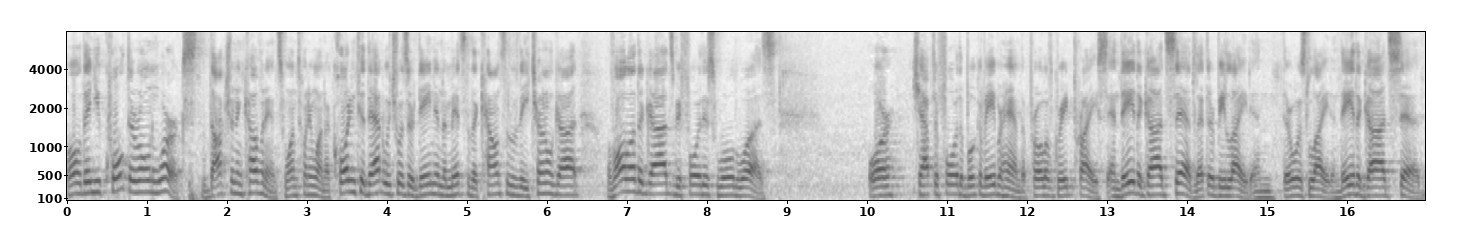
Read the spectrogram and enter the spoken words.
Well, then you quote their own works, the Doctrine and Covenants, 121. According to that which was ordained in the midst of the council of the eternal God, of all other gods before this world was. Or chapter 4 of the book of Abraham, the pearl of great price. And they, the gods, said, Let there be light. And there was light. And they, the gods, said,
